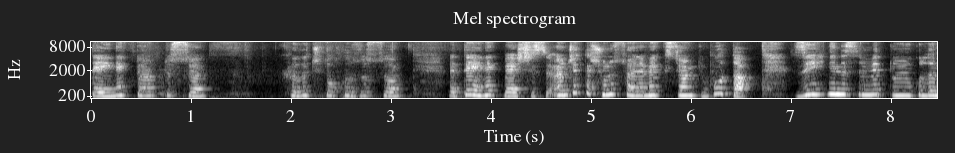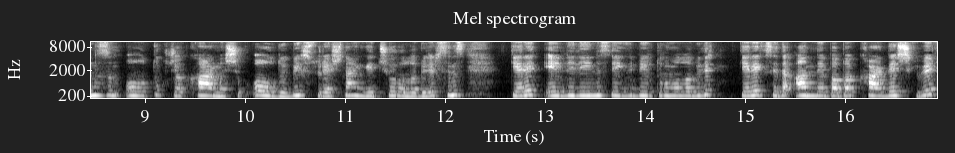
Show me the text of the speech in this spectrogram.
değnek dörtlüsü, kılıç dokuzlusu ve değnek beşlisi. Öncelikle şunu söylemek istiyorum ki burada zihninizin ve duygularınızın oldukça karmaşık olduğu bir süreçten geçiyor olabilirsiniz. Gerek evliliğinizle ilgili bir durum olabilir, gerekse de anne, baba, kardeş gibi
